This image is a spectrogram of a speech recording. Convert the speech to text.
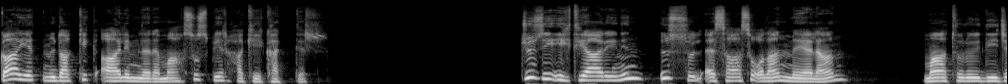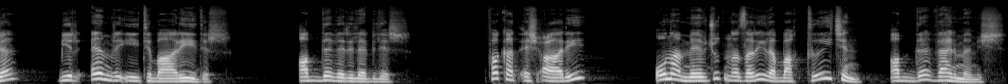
gayet müdakkik alimlere mahsus bir hakikattir. Cüz-i ihtiyarinin üssül esası olan meyelan, maturidice bir emri itibaridir. Abde verilebilir. Fakat eş'ari, ona mevcut nazarıyla baktığı için abde vermemiş.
